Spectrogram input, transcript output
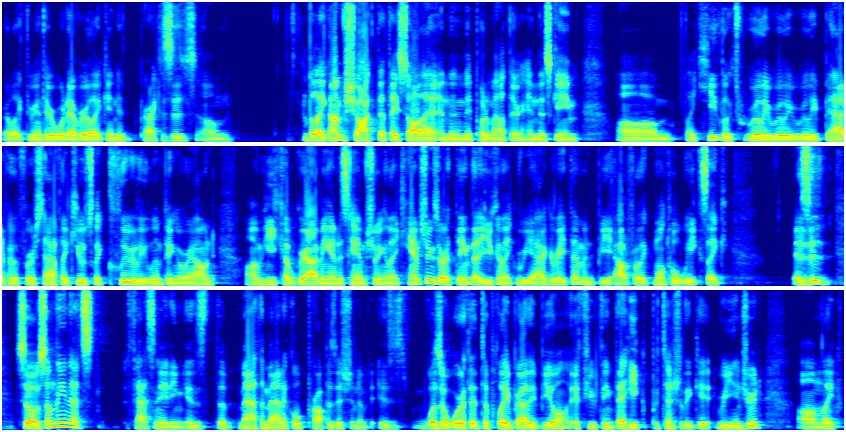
or like three on three or whatever like in his practices. Um, but like I'm shocked that they saw that and then they put him out there in this game. Um, like he looked really, really, really bad for the first half. Like he was like clearly limping around. Um, he kept grabbing at his hamstring. Like hamstrings are a thing that you can like re-aggravate them and be out for like multiple weeks. Like, is it so something that's fascinating is the mathematical proposition of is was it worth it to play Bradley Beal if you think that he could potentially get re-injured? Um, like,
